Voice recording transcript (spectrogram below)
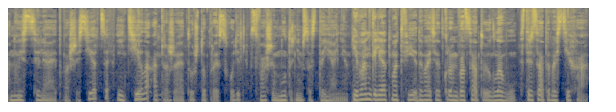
оно исцеляет ваше сердце и тело, отражая то, что происходит с вашим внутренним состоянием. Евангелие от Матфея, давайте откроем 20 главу, с 30 стиха.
